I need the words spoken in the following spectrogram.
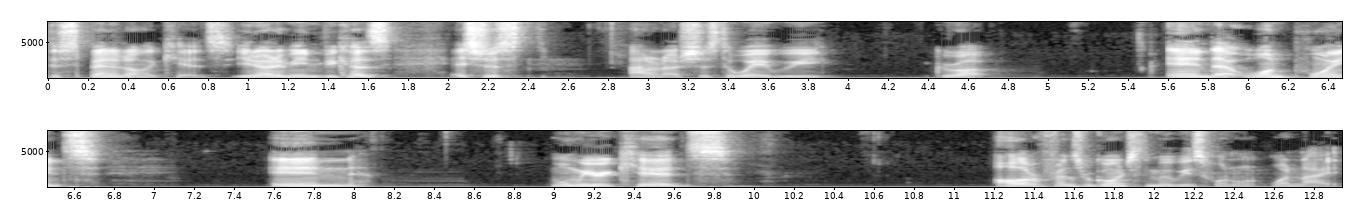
just spend it on the kids you know what i mean because it's just i don't know it's just the way we grew up and at one point in when we were kids all of our friends were going to the movies one one night,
